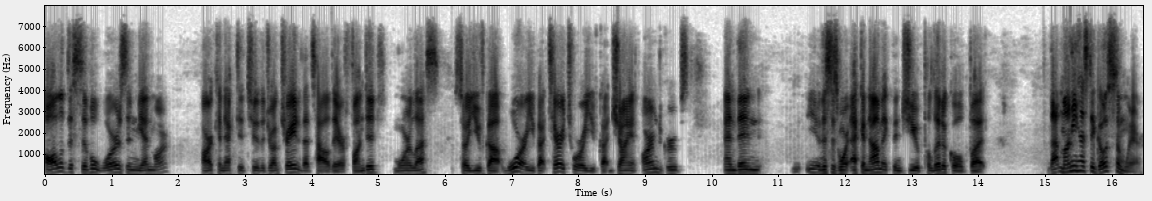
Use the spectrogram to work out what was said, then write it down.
All of the civil wars in Myanmar are connected to the drug trade. That's how they're funded, more or less. So you've got war, you've got territory, you've got giant armed groups, and then you know, this is more economic than geopolitical, but that money has to go somewhere.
